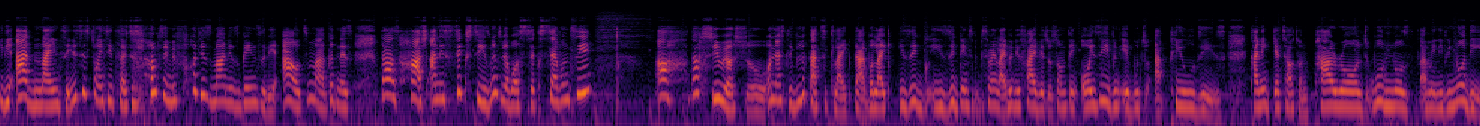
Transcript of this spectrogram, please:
if you add 90 this is 2030 something before this man is going to be out. My goodness that's harsh. And he's 60 he's going to be about 670 ah that's serious so honestly if you look at it like that but like is it is it going to be something like maybe five years or something or is he even able to appeal this? Can he get out on parole? Who knows? I mean if you know the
